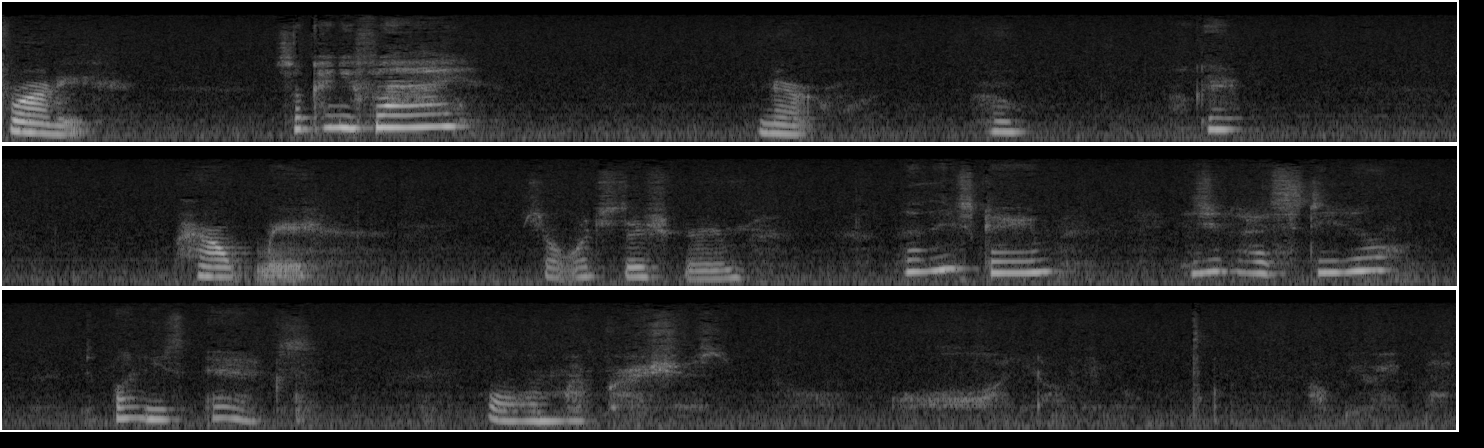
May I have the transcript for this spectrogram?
funny. So can you fly? No. Oh, okay. Help me. So what's this game? Now this game is you gotta steal the bunny's eggs. Oh, my precious. Oh, I love you. I'll be right back.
